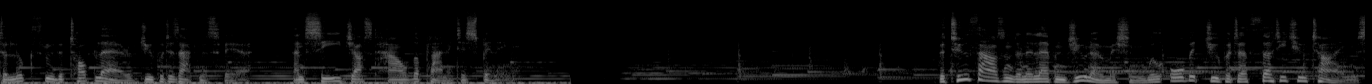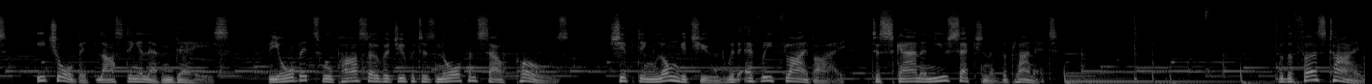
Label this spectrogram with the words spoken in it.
to look through the top layer of Jupiter's atmosphere and see just how the planet is spinning. The 2011 Juno mission will orbit Jupiter 32 times, each orbit lasting 11 days. The orbits will pass over Jupiter's north and south poles, shifting longitude with every flyby to scan a new section of the planet. For the first time,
